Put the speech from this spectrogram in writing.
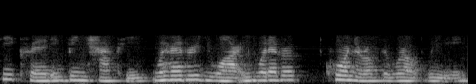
secret in being happy wherever you are, in whatever corner of the world, really.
